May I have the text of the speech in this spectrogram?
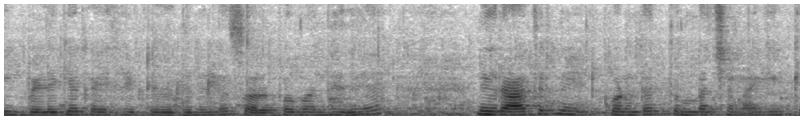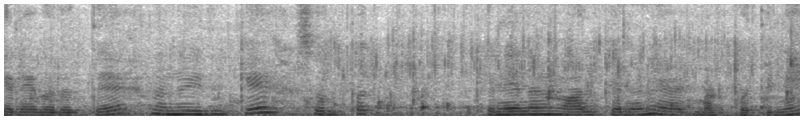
ಈಗ ಬೆಳಿಗ್ಗೆ ಕಾಯಿಸಿಟ್ಟಿರೋದ್ರಿಂದ ಸ್ವಲ್ಪ ಬಂದಿದೆ. ನೀವು ರಾತ್ರಿನೇ ಇಟ್ಕೊಂಡ್ರೆ ತುಂಬ ಚೆನ್ನಾಗಿ ಕೆನೆ ಬರುತ್ತೆ. ನಾನು ಇದಕ್ಕೆ ಸ್ವಲ್ಪ ಕೆನೆನ, ಹಾಲು ಕೆನೆನ ಆ್ಯಡ್ ಮಾಡ್ಕೋತೀನಿ.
